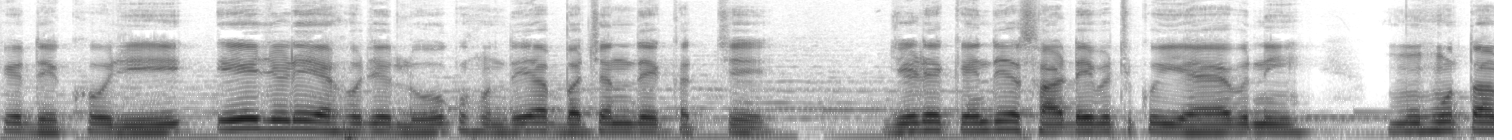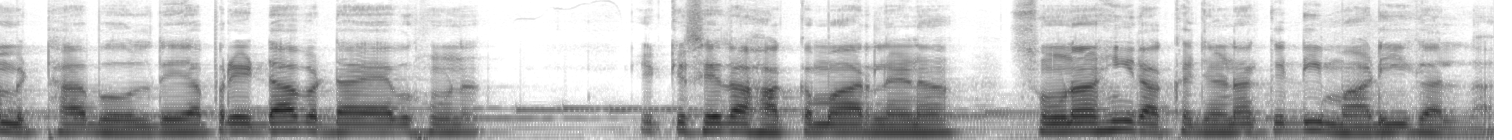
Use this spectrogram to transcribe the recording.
ਕਿ ਦੇਖੋ ਜੀ, ਇਹ ਜਿਹੜੇ ਇਹੋ ਜਿਹੇ ਲੋਕ ਹੁੰਦੇ ਆ ਬਚਨ ਦੇ ਕੱਚੇ, ਜਿਹੜੇ ਕਹਿੰਦੇ ਆ ਸਾਡੇ ਵਿੱਚ ਕੋਈ ਐਬ ਨਹੀਂ, ਮੂੰਹੋਂ ਤਾਂ ਮਿੱਠਾ ਬੋਲਦੇ ਆ, ਪਰ ਏਡਾ ਵੱਡਾ ਐਬ ਹੋਣਾ ਕਿ ਕਿਸੇ ਦਾ ਹੱਕ ਮਾਰ ਲੈਣਾ, ਸੋਨਾ ਹੀ ਰੱਖ ਜਾਣਾ, ਕਿੱਡੀ ਮਾੜੀ ਗੱਲ ਆ।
